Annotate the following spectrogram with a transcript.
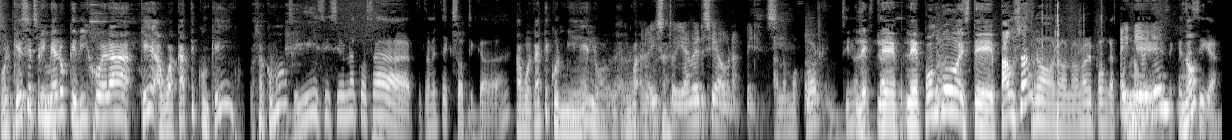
Porque ese primero que dijo era, ¿qué? ¿Aguacate con qué? O sea, ¿cómo? Sí, sí, sí, una cosa totalmente exótica, ¿verdad? Aguacate con miel o algo. Ahí o sea. estoy, a ver si ahora, espérense. A lo mejor. Si nos Le, está- le- le pongo este pausa. No, no, no, no le pongas. Ahí porque me oyen. Que se ¿No? siga.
